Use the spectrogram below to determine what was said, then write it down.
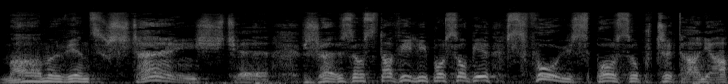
Mamy więc szczęście, że zostawili po sobie swój sposób czytania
